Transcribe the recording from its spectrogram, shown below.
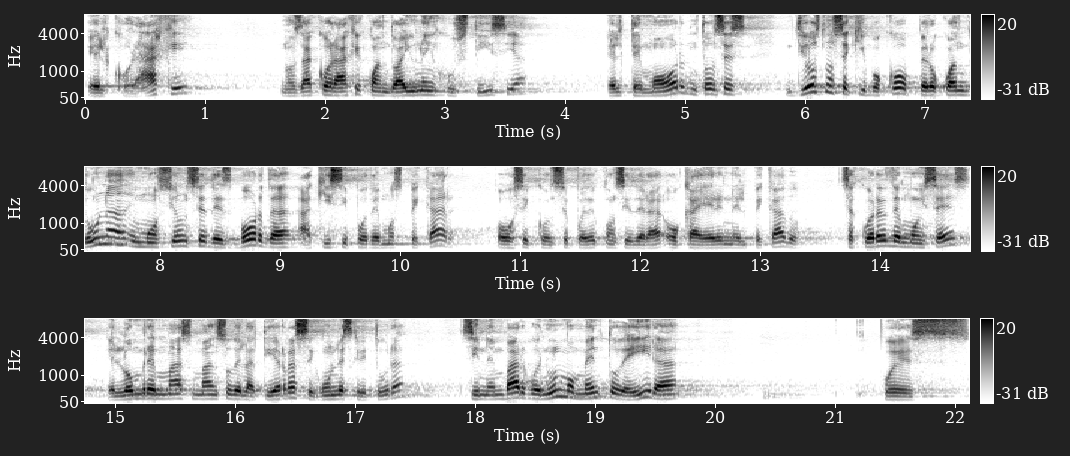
el coraje, nos da coraje cuando hay una injusticia, el temor, entonces Dios no se equivocó, pero cuando una emoción se desborda, aquí sí podemos pecar o se, se puede considerar o caer en el pecado. ¿Se acuerda de Moisés, el hombre más manso de la tierra según la escritura? Sin embargo, en un momento de ira, pues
